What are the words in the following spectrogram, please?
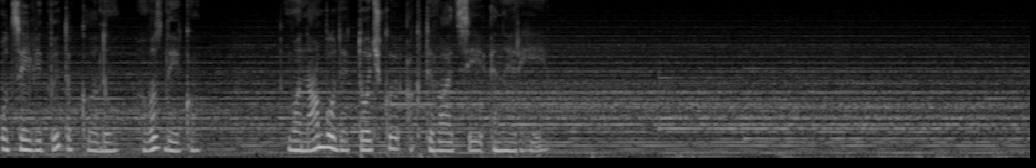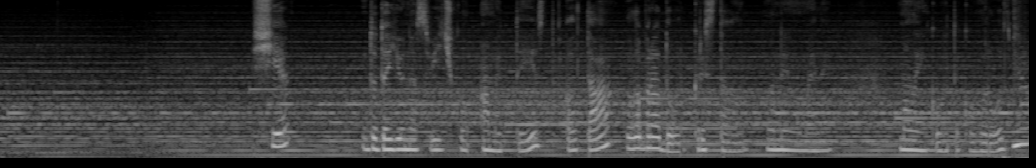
У цей відбиток кладу гвоздику. Вона буде точкою активації енергії. Ще додаю на свічку аметист, алта, лабрадор, кристали. Вони у мене маленького такого розміру.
